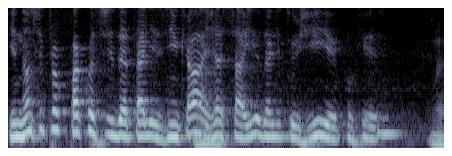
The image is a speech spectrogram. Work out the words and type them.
E não se preocupar com esses detalhezinhos que ah, já saiu da liturgia, porque é.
